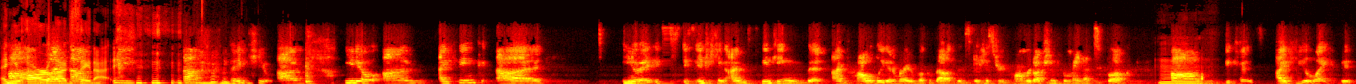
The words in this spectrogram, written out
And you Uh, are but, allowed to say um, that. the- um, thank you. Um, you know, um, I think uh, you know it's it's interesting. I'm thinking that I'm probably going to write a book about the, the history of harm reduction for my next book Mm. um, because I feel like that,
